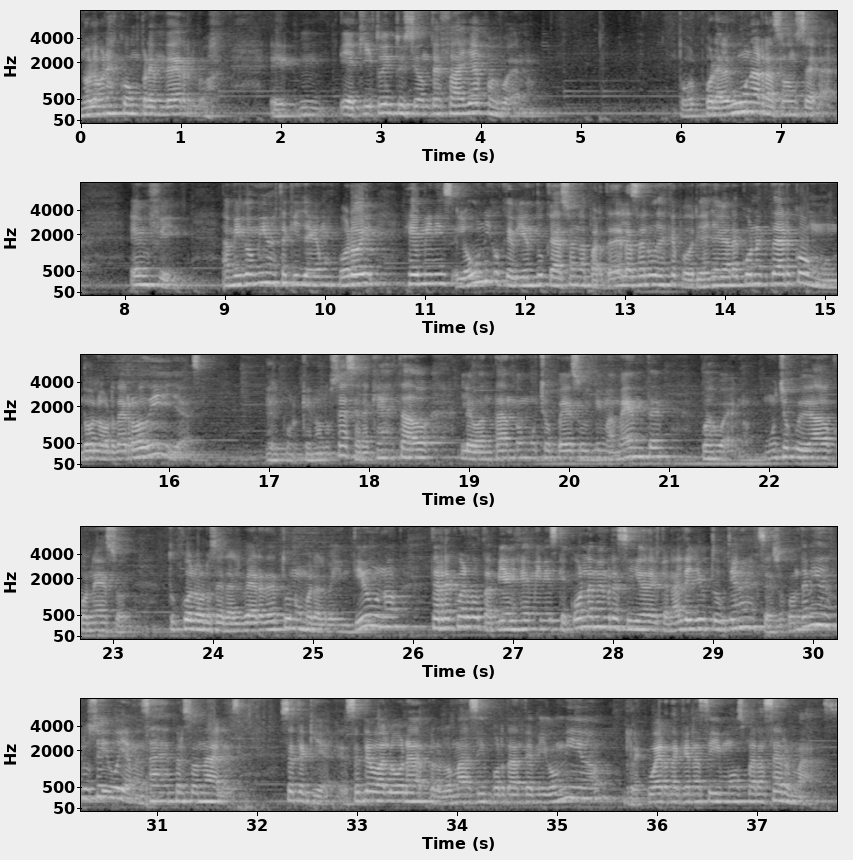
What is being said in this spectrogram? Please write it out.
no logras comprenderlo. Eh, y aquí tu intuición te falla, pues bueno, por, por alguna razón será. En fin, amigo mío, hasta aquí llegamos por hoy. Géminis, lo único que vi en tu caso en la parte de la salud es que podrías llegar a conectar con un dolor de rodillas. El por qué no lo sé. ¿Será que has estado levantando mucho peso últimamente? Pues bueno, mucho cuidado con eso. Tu color será el verde, tu número el 21. Te recuerdo también, Géminis, que con la membresía del canal de YouTube tienes acceso a contenido exclusivo y a mensajes personales. Se te quiere, se te valora, pero lo más importante, amigo mío, recuerda que nacimos para ser más.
